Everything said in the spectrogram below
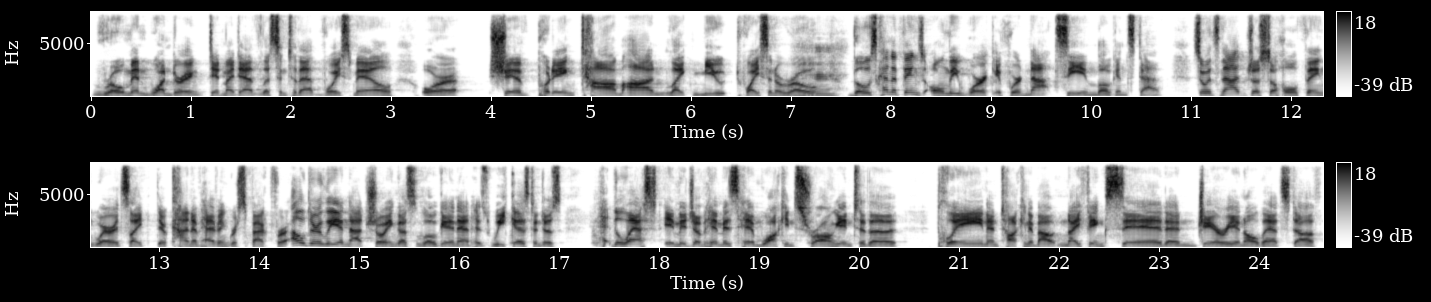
roman wondering did my dad listen to that voicemail? Or Shiv putting Tom on like mute twice in a row, mm-hmm. those kind of things only work if we're not seeing Logan's death. So it's not just a whole thing where it's like they're kind of having respect for elderly and not showing us Logan at his weakest and just the last image of him is him walking strong into the plane and talking about knifing Sid and Gerri and all that stuff.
